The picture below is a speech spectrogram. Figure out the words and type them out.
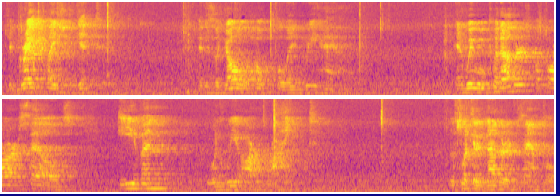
It's a great place to get to. It is a goal, hopefully, we have. And we will put others before ourselves even when we are right. Let's look at another example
